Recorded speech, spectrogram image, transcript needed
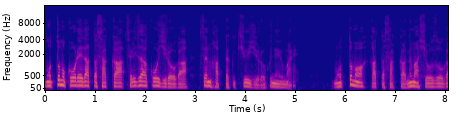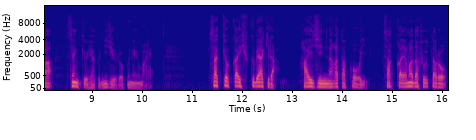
最も高齢だった作家、芹沢幸次郎が1896年生まれ、最も若かった作家、沼正蔵が1926年生まれ、作曲家、福部明、俳人、永田光一、作家、山田風太郎、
